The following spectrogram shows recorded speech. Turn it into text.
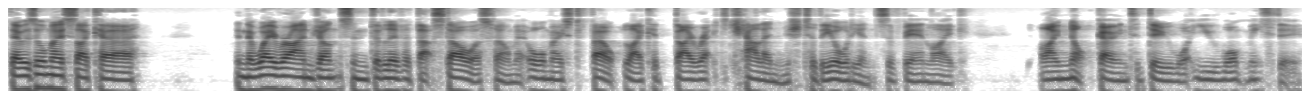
there was almost like a in the way Rian Johnson delivered that Star Wars film. It almost felt like a direct challenge to the audience of being like, "I'm not going to do what you want me to do,"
